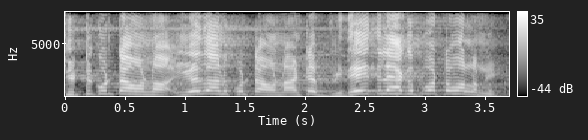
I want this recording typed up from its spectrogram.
తిట్టుకుంటా ఉన్నా ఏదో అనుకుంటా ఉన్నా అంటే విధేయత లేకపోవటం వల్ల నీకు.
